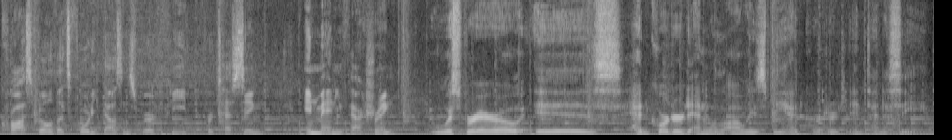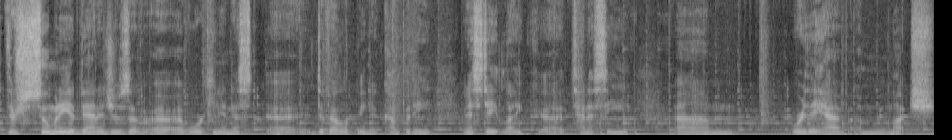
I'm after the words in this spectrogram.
Crossville that's 40,000 square feet for testing and manufacturing. Whisper Aero is headquartered and will always be headquartered in Tennessee. There's so many advantages of, uh, of working in a, uh, developing a company in a state like uh, Tennessee, um, where they have a much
